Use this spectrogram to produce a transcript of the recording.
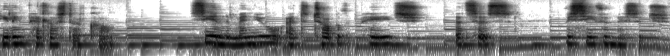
healingpetloss.com. See in the menu at the top of the page that says Receive a Message.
